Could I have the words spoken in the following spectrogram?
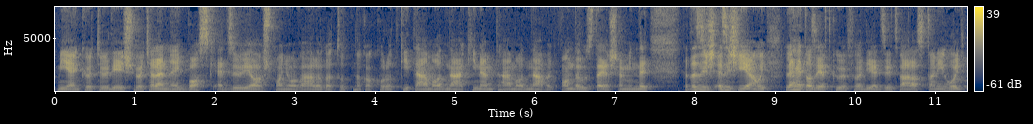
milyen kötődésű, hogyha lenne egy baszk edzője a spanyol válogatottnak, akkor ott ki támadná, ki nem támadná, vagy Andalus, teljesen mindegy. Tehát ez is, ez is ilyen, hogy lehet azért külföldi edzőt választani, hogy,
